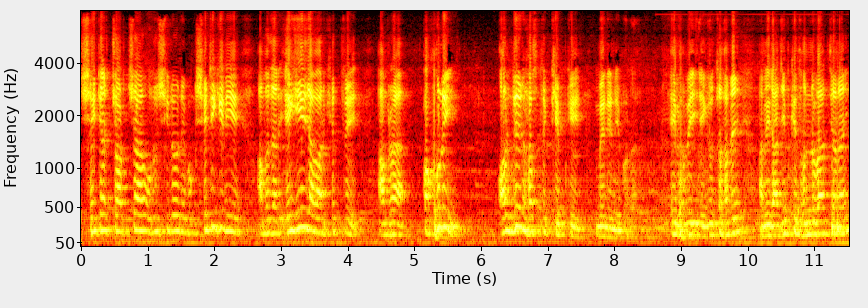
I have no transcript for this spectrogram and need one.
সেটার চর্চা, অনুশীলন এবং সেটিকে নিয়ে আমাদের এগিয়ে যাওয়ার ক্ষেত্রে আমরা কখনোই অন্যের হস্তক্ষেপকে মেনে নেব না। এইভাবেই এগোতে হবে। আমি রাজীবকে ধন্যবাদ জানাই।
